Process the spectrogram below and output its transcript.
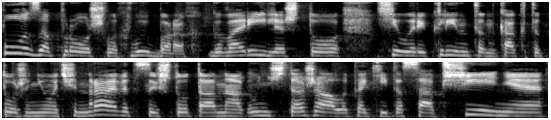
позапрошлых выборах говорили, что Хиллари Клинтон как-то тоже не очень нравится, и что-то она уничтожала какие-то сообщения,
